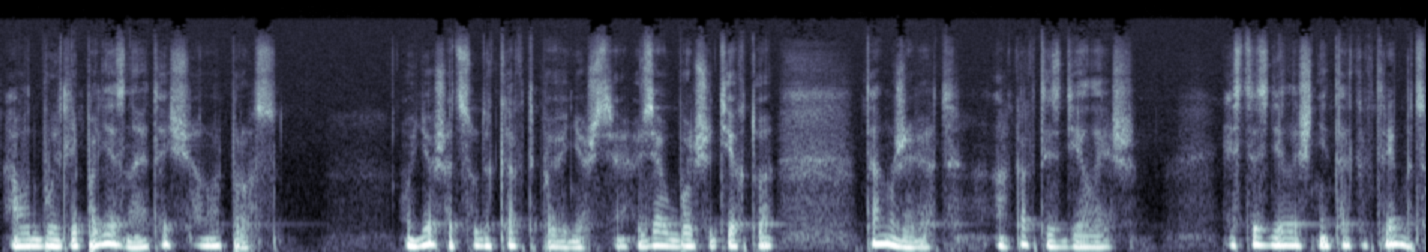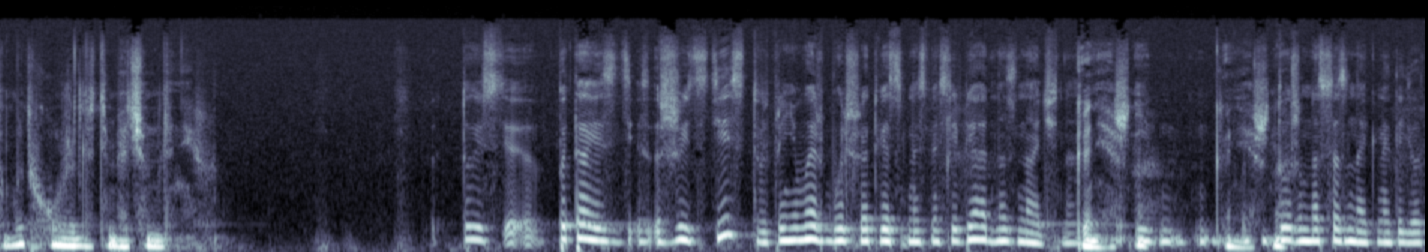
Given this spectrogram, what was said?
а вот будет ли полезно, это еще вопрос. Уйдешь отсюда, как ты поведешься? Взяв больше тех, кто там живет, а как ты сделаешь? Если ты сделаешь не так, как требуется, будет хуже для тебя, чем для них. То есть, э, пытаясь жить здесь, ты принимаешь большую ответственность на себя однозначно. Конечно, и конечно. Должен сознательно это делать.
